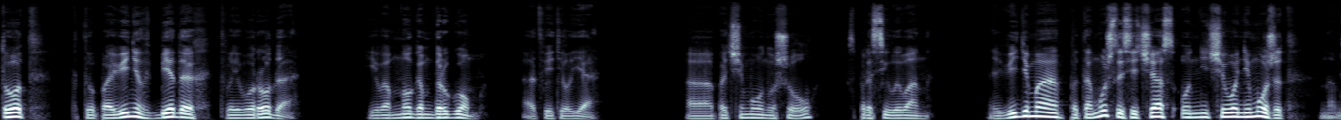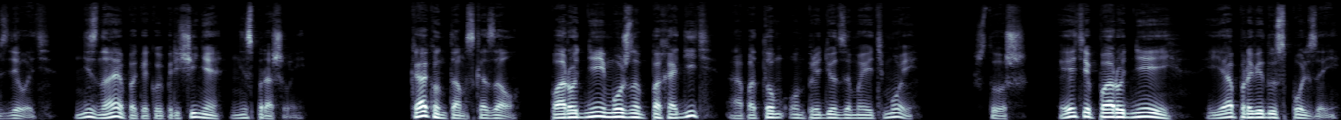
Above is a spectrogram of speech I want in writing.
«Тот, кто повинен в бедах твоего рода и во многом другом», — ответил я. «А почему он ушел?» — спросил Иван. «Видимо, потому что сейчас он ничего не может нам сделать». Не знаю, по какой причине, не спрашивай. Как он там сказал? Пару дней можно походить, а потом он придет за моей тьмой. Что ж, эти пару дней я проведу с пользой.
